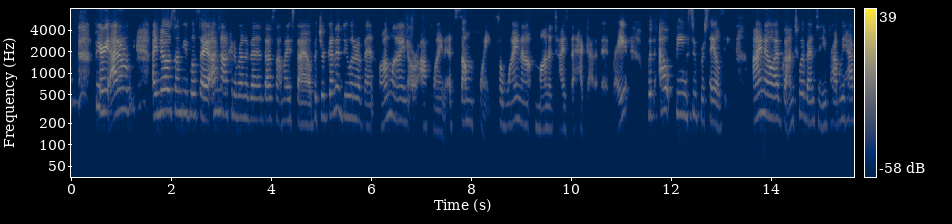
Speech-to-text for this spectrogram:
Very, I don't, I know some people say, I'm not gonna run an event, that's not my style, but you're gonna do an event online or offline at some point. So why not monetize the heck out of it, right? Without being super salesy. I know I've gone to events and you probably have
